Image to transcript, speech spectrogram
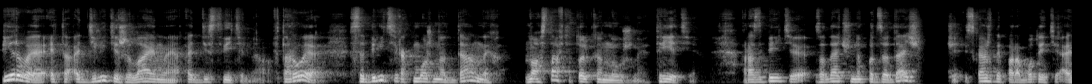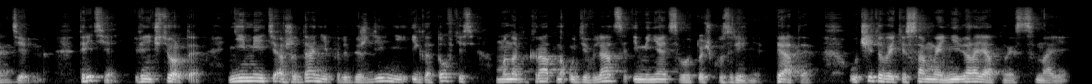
Первое – это отделите желаемое от действительного. Второе – соберите как можно данных, но оставьте только нужные. Третье Разбейте задачу на подзадачи и с каждой поработайте отдельно. Третье, вернее, четвертое. Не имейте ожиданий, предубеждений и готовьтесь многократно удивляться и менять свою точку зрения. Пятое. Учитывайте самые невероятные сценарии.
